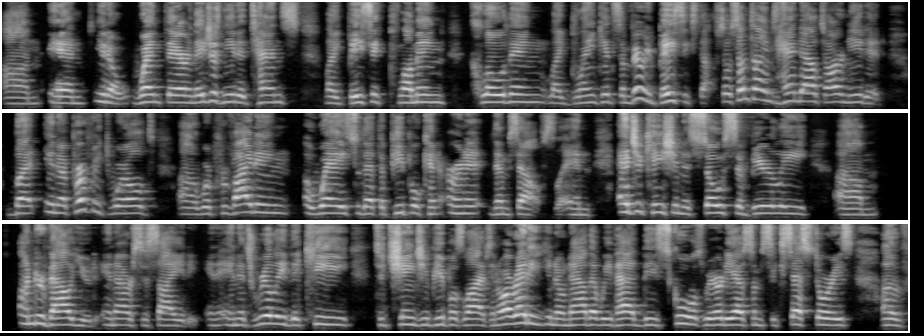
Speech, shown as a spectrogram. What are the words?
Um, and, you know, went there and they just needed tents, like basic plumbing, clothing, like blankets, some very basic stuff. So sometimes handouts are needed. But in a perfect world, uh, we're providing a way so that the people can earn it themselves. And education is so severely um, undervalued in our society. And, and, it's really the key to changing people's lives. And already you know now that we've had these schools we already have some success stories of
